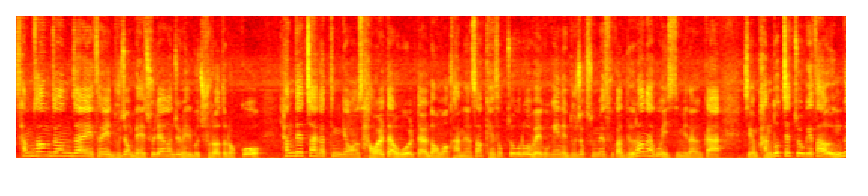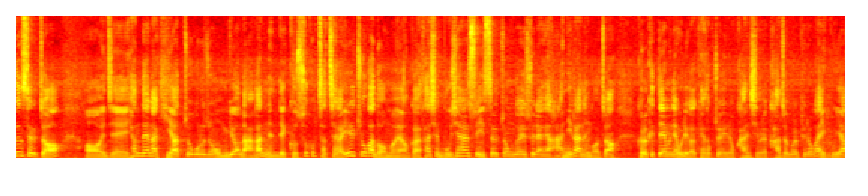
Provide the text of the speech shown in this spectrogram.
삼성전자에서의 누적 매수량은 좀 일부 줄어들었고 현대차 같은 경우는 4월 달, 5월 달 넘어가면서 계속적으로 외국인의 누적 순매수가 늘어나고 있습니다. 그러니까 지금 반도체 쪽에서 은근슬쩍 어 이제 현대나 기아 쪽으로 좀 옮겨 나갔는데 그 수급 자체가 1조가 넘어요. 그러니까 사실 무시할 수 있을 정도의 수량이 아니라는 거죠. 그렇기 때문에 우리가 계속적인 좀 관심을 가져볼 필요가 있고요.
